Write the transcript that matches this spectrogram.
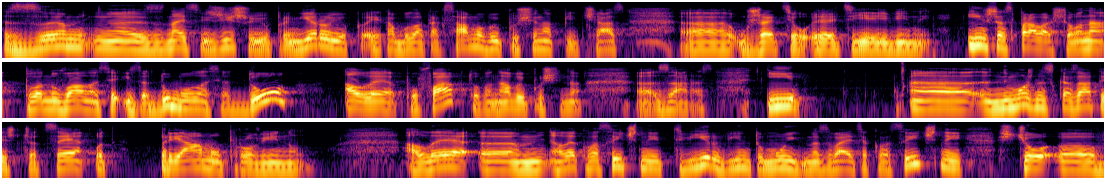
з, з найсвіжішою прем'єрою, яка була так само випущена під час уже цієї війни. Інша справа, що вона планувалася і задумувалася до, але по факту вона випущена е, зараз. І е, не можна сказати, що це от прямо про війну. Але, ем, але класичний твір він тому і називається класичний, що е,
